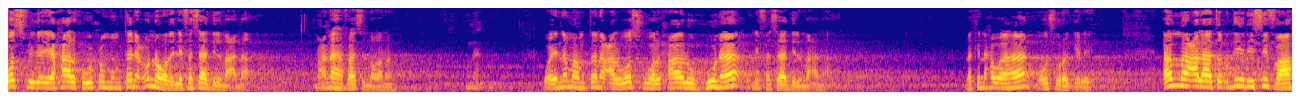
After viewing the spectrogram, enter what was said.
wasfiga iyo xaalku wuxuu mumtanic u noqday lifasaadi اlmacnaa macnaha faasid noqona وإنما امتنع الوصف والحاaل هنا لفساaد المعنى لكن نحو aهاan waa u suuرo gelay أما على تقدير صفة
